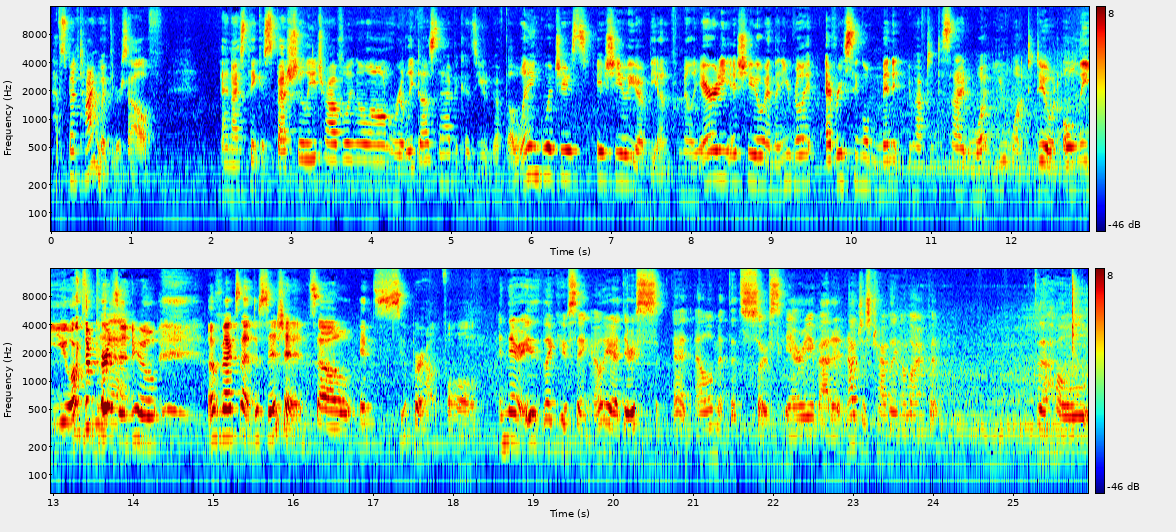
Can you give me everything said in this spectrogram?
have spent time with yourself. And I think especially traveling alone really does that because you have the language is- issue, you have the unfamiliarity issue, and then you really every single minute you have to decide what you want to do, and only you are the Yeah. person who affects that decision. So it's super helpful. And there is, like you were saying earlier, there's an element that's so scary about it. Not just traveling alone, but the whole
